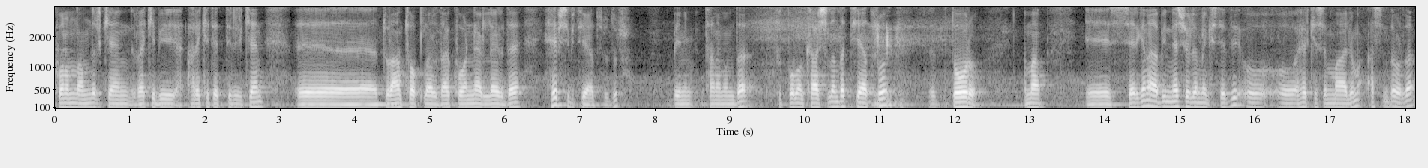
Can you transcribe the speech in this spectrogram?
konumlandırırken, rakibi hareket ettirirken, eee, duran toplarda, kornerlerde hepsi bir tiyatrodur. Benim tanımımda futbolun karşılığında tiyatro e, doğru. Ama eee Sergen abi ne söylemek istedi o, o herkesin malumu. Aslında orada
